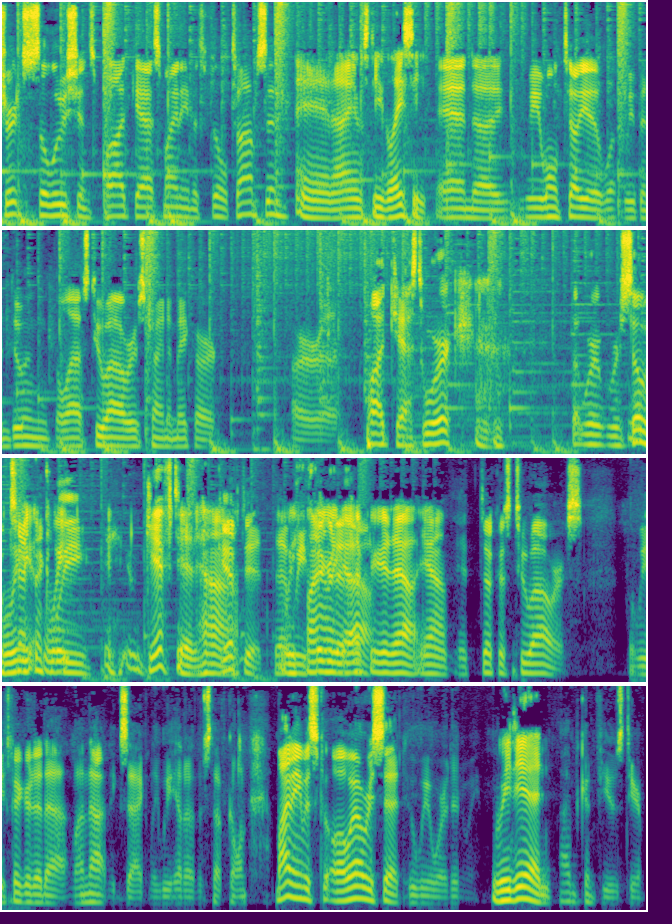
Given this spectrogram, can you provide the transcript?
Church Solutions Podcast. My name is Phil Thompson. And I am Steve Lacy. And uh, we won't tell you what we've been doing the last two hours trying to make our our uh, podcast work. but we're, we're so We- technically we- gifted, huh? gifted that we, we, finally figured it got it out. figured out. Yeah. It took us two hours, but we figured it out. Well, not exactly. We had other stuff going. My name is Phil. Oh, we already said who we were, didn't we? We did. I'm confused here.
